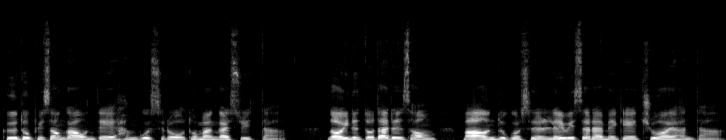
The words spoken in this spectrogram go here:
그 도피성 가운데 한 곳으로 도망갈 수 있다. 너희는 또 다른 성 마흔두 곳을 레위 사람에게 주어야 한다.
